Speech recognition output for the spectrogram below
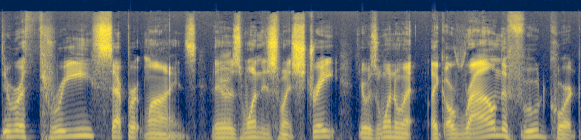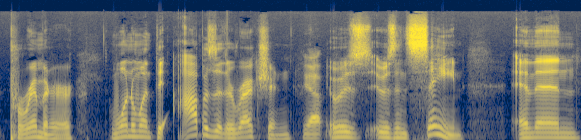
There were three separate lines. There was one that just went straight. There was one that went like around the food court perimeter. One that went the opposite direction. Yep. It was it was insane. And then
